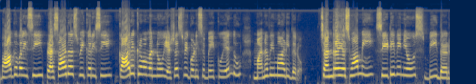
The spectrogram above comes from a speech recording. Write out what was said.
ಭಾಗವಹಿಸಿ ಪ್ರಸಾದ ಸ್ವೀಕರಿಸಿ ಕಾರ್ಯಕ್ರಮವನ್ನು ಯಶಸ್ವಿಗೊಳಿಸಬೇಕು ಎಂದು ಮನವಿ ಮಾಡಿದರು. Chandraiah Swamy CTV news Bidar.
